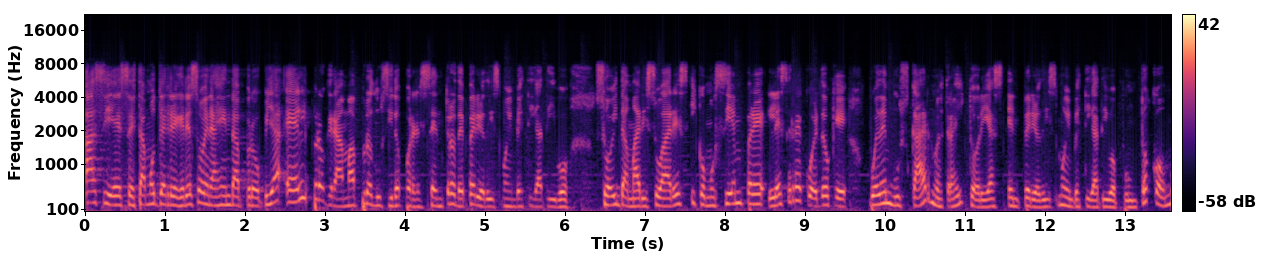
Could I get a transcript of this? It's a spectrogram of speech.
Así es, estamos de regreso en Agenda Propia, el programa producido por el Centro de Periodismo Investigativo. Soy Damari Suárez y como siempre les recuerdo que pueden buscar nuestras historias en periodismoinvestigativo.com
